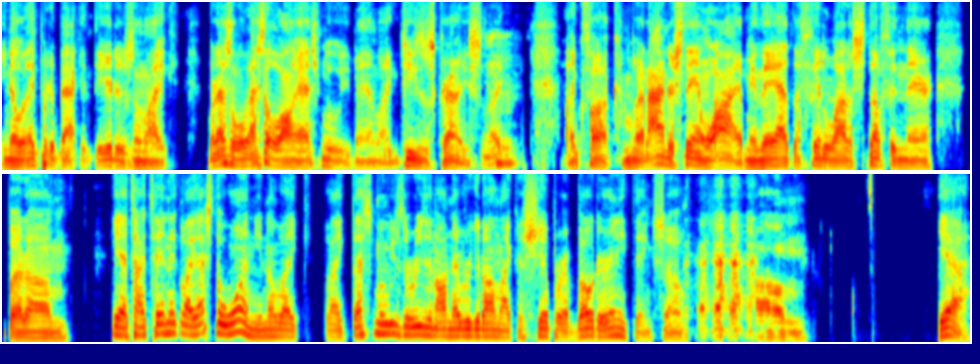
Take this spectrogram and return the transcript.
You know, they put it back in theaters and like, but that's a that's a long ass movie, man. Like Jesus Christ. Like Mhm. like fuck. But I understand why. I mean, they had to fit a lot of stuff in there. But um yeah, Titanic, like that's the one, you know, like like that's movie's the reason I'll never get on like a ship or a boat or anything. So um yeah.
